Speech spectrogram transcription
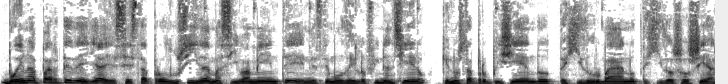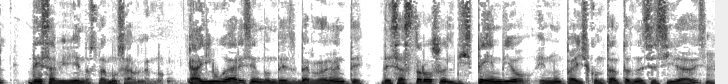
Buena parte de ella es esta producida masivamente en este modelo financiero que nos está propiciando tejido urbano, tejido social. De esa vivienda estamos hablando. Hay lugares en donde es verdaderamente desastroso el dispendio en un país con tantas necesidades. Mm.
